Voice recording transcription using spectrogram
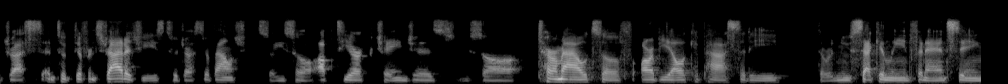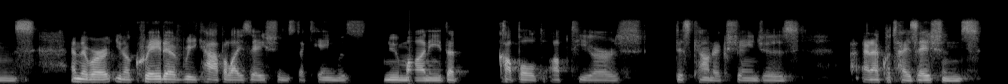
address and took different strategies to address their balance sheets. So you saw up tier changes, you saw term outs of RBL capacity, there were new second lien financings, and there were you know creative recapitalizations that came with new money that coupled up tiers, discount exchanges, and equitizations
